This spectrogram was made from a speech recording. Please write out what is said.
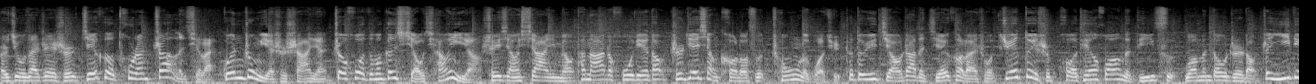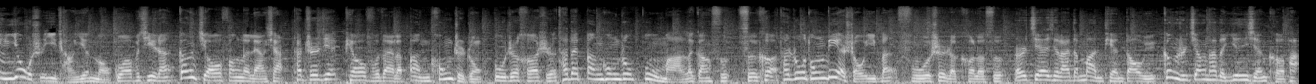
而就在这时，杰克突然站了起来，观众也是傻眼，这货怎么跟小强一样？谁想下一秒，他拿着蝴蝶刀直接向克洛斯冲了过去。这对于狡诈的杰克来说，绝对是破天荒的第一次。我们都知道，这一定又是一场阴谋。果不其然，刚交锋了两下，他直接漂浮在了半。空之中，不知何时，他在半空中布满了钢丝。此刻，他如同猎手一般俯视着克洛斯，而接下来的漫天刀雨更是将他的阴险可怕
